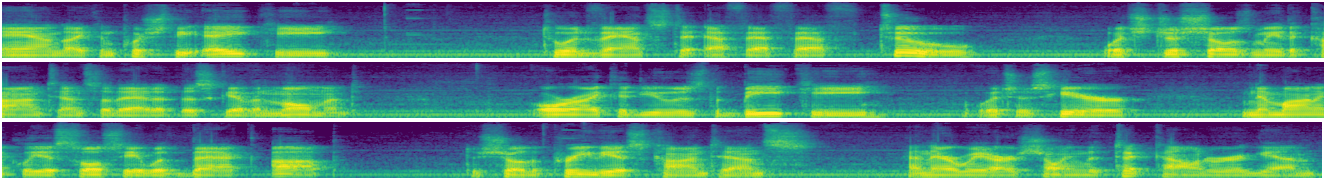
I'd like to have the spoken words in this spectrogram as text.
and I can push the A key to advance to FFF2, which just shows me the contents of that at this given moment. Or I could use the B key, which is here, mnemonically associated with back up, to show the previous contents. And there we are showing the tick counter again.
